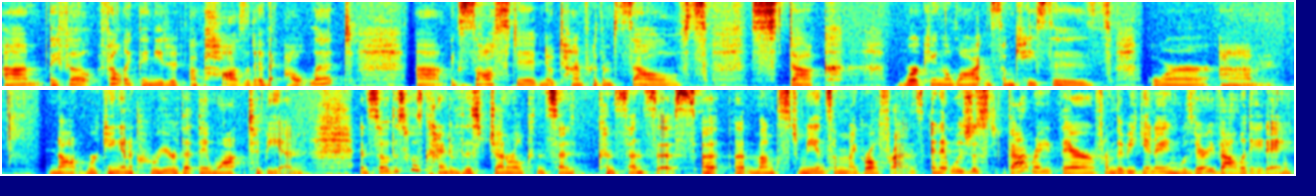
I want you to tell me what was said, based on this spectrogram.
Um, they felt felt like they needed a positive outlet. Um, exhausted, no time for themselves, stuck, working a lot in some cases, or um, not working in a career that they want to be in. And so this was kind of this general consen- consensus uh, amongst me and some of my girlfriends. And it was just that right there from the beginning was very validating.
